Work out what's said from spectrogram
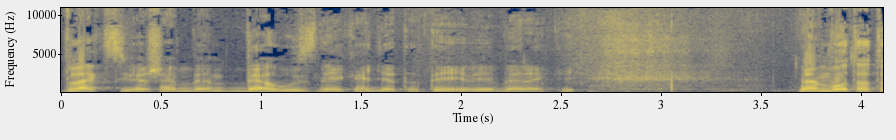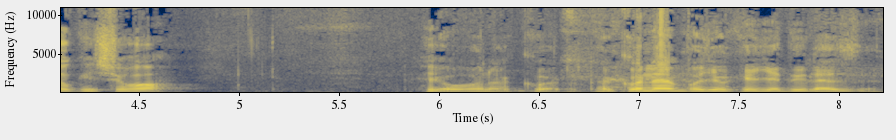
legszívesebben behúznék egyet a tévébe neki. Nem voltatok így soha? Jó van akkor. Akkor nem vagyok egyedül ezzel.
